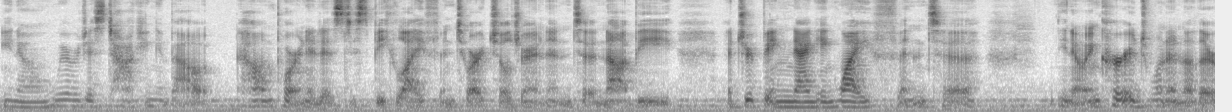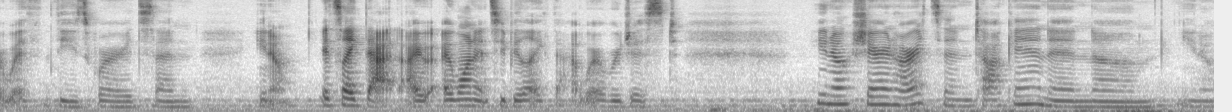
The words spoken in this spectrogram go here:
you know we were just talking about how important it is to speak life into our children and to not be a dripping nagging wife and to you know encourage one another with these words and you know it's like that i, I want it to be like that where we're just you know, sharing hearts and talking, and um, you know,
